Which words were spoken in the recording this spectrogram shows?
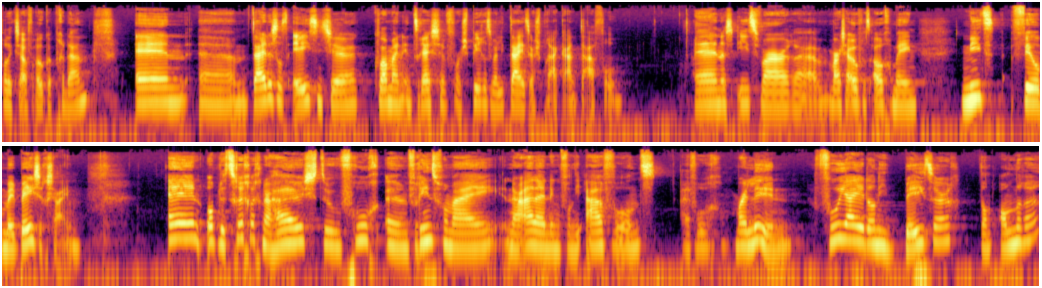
wat ik zelf ook heb gedaan. En um, tijdens dat etentje kwam mijn interesse voor spiritualiteit ter sprake aan tafel. En dat is iets waar, uh, waar zij over het algemeen niet veel mee bezig zijn. En op de terugweg naar huis, toen vroeg een vriend van mij, naar aanleiding van die avond, hij vroeg: Marlin, voel jij je dan niet beter dan anderen?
